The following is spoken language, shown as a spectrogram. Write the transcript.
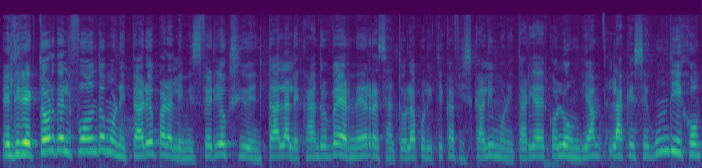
El director del Fondo Monetario para el Hemisferio Occidental, Alejandro Werner, resaltó la política fiscal y monetaria de Colombia, la que, según dijo,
